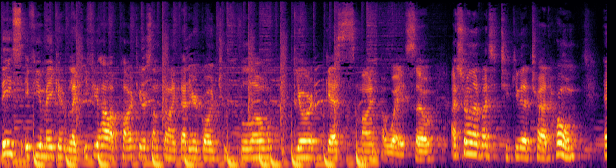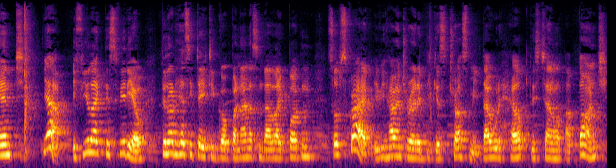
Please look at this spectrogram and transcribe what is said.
This, if you make it like if you have a party or something like that, you're going to blow your guests' mind away. So I strongly advise you to give it a try at home. And yeah, if you like this video, do not hesitate to go bananas on that like button. Subscribe if you haven't already because trust me, that would help this channel a bunch.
